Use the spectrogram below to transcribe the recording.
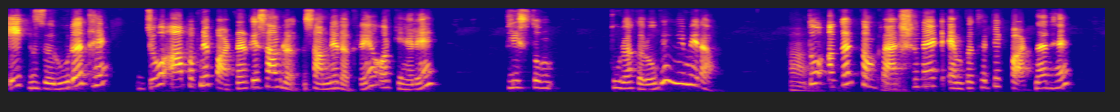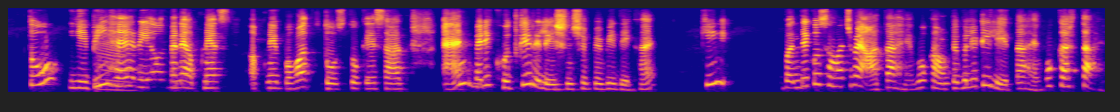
एक ज़रूरत है जो आप अपने पार्टनर के सामने सामने रख रहे हैं और कह रहे हैं प्लीज़ तुम पूरा करोगे ये मेरा हाँ, तो अगर कंपैशनेट एम्पथेटिक पार्टनर है तो ये भी है हाँ। रिया और मैंने अपने अपने बहुत दोस्तों के साथ एंड मेरे खुद के रिलेशनशिप में भी देखा है कि बंदे को समझ में आता है वो अकाउंटेबिलिटी लेता है वो करता है।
